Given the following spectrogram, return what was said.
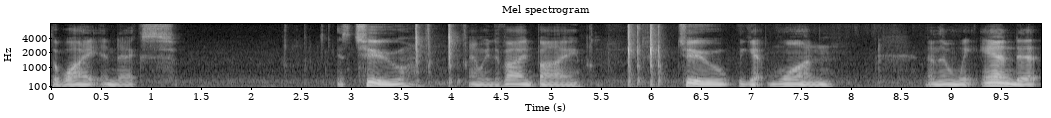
the y index is 2, and we divide by 2, we get 1. And then when we AND it,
